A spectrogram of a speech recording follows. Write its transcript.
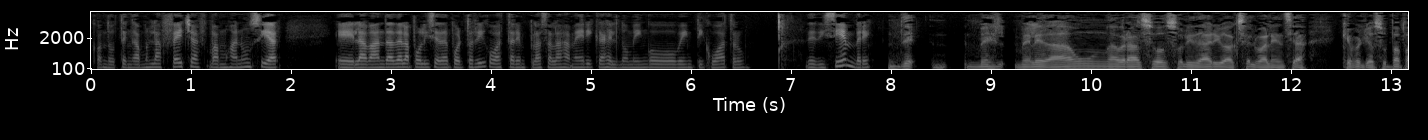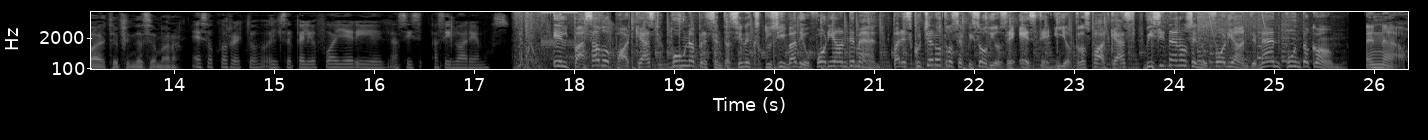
cuando tengamos las fechas vamos a anunciar. Eh, la banda de la Policía de Puerto Rico va a estar en Plaza Las Américas el domingo 24 de diciembre. De- me, me le da un abrazo solidario a Axel Valencia, que perdió a su papá este fin de semana. Eso es correcto, el sepelio fue ayer y así, así lo haremos. El pasado podcast fue una presentación exclusiva de Euphoria On Demand. Para escuchar otros episodios de este y otros podcasts, visítanos en euphoriaondemand.com. And now,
